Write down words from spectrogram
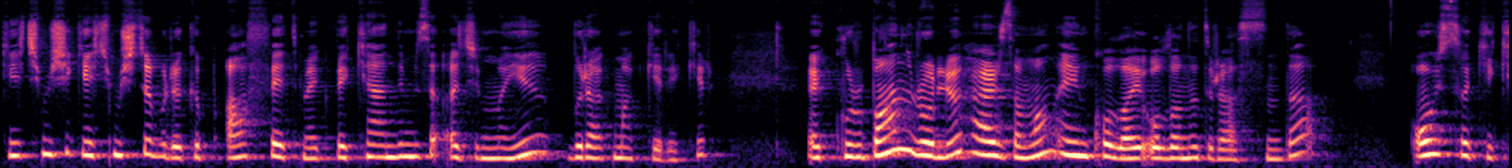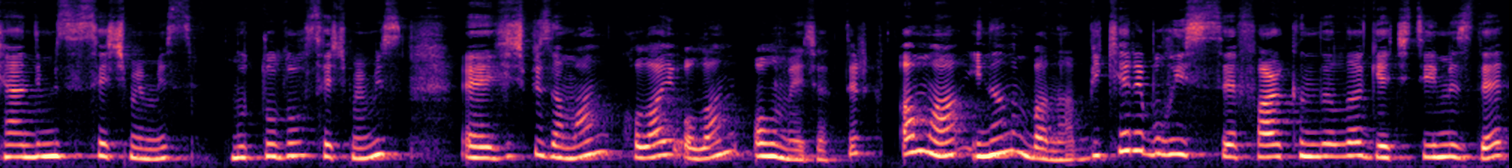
Geçmişi geçmişte bırakıp affetmek ve kendimize acımayı bırakmak gerekir. E, kurban rolü her zaman en kolay olanıdır aslında. Oysa ki kendimizi seçmemiz, mutluluğu seçmemiz e, hiçbir zaman kolay olan olmayacaktır. Ama inanın bana bir kere bu hisse farkındalığa geçtiğimizde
